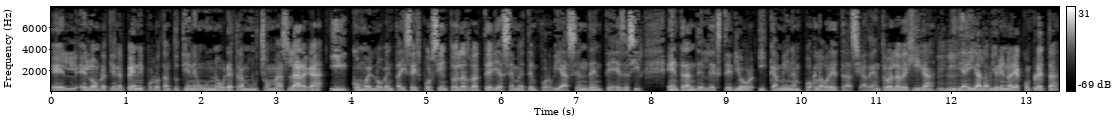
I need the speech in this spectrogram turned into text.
el, el hombre tiene pene y por lo tanto tiene una uretra mucho más larga y como el 96% de las bacterias se meten por vía ascendente, es decir, entran del exterior y caminan por la uretra hacia adentro de la vejiga y de ahí a la vía urinaria completa,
